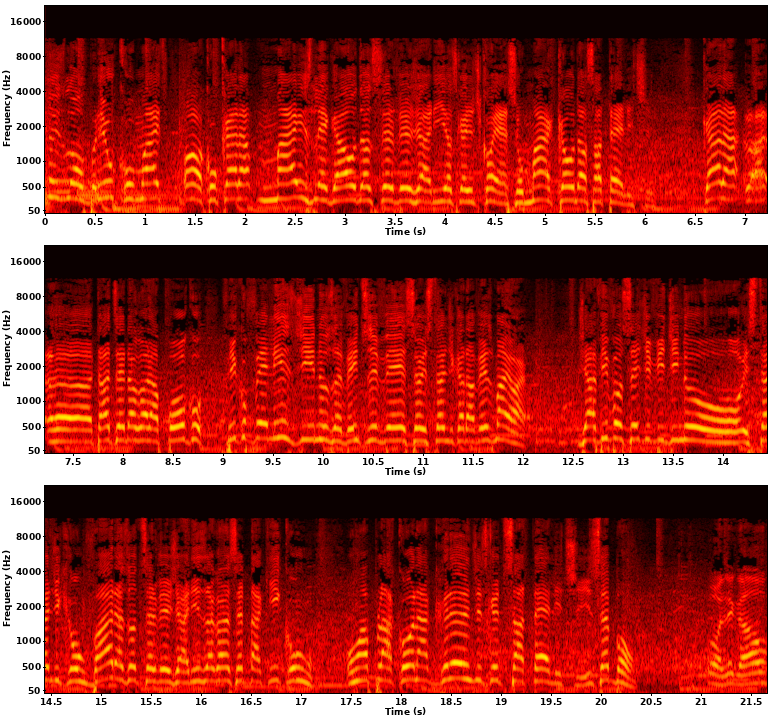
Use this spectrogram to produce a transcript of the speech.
No Slowbril com mais, ó, com o cara mais legal das cervejarias que a gente conhece, o Marcão da Satélite. Cara, uh, tá dizendo agora há pouco, fico feliz de ir nos eventos e ver seu stand cada vez maior. Já vi você dividindo o stand com várias outras cervejarias, agora você tá aqui com uma placona grande escrito satélite. Isso é bom. Pô, legal.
